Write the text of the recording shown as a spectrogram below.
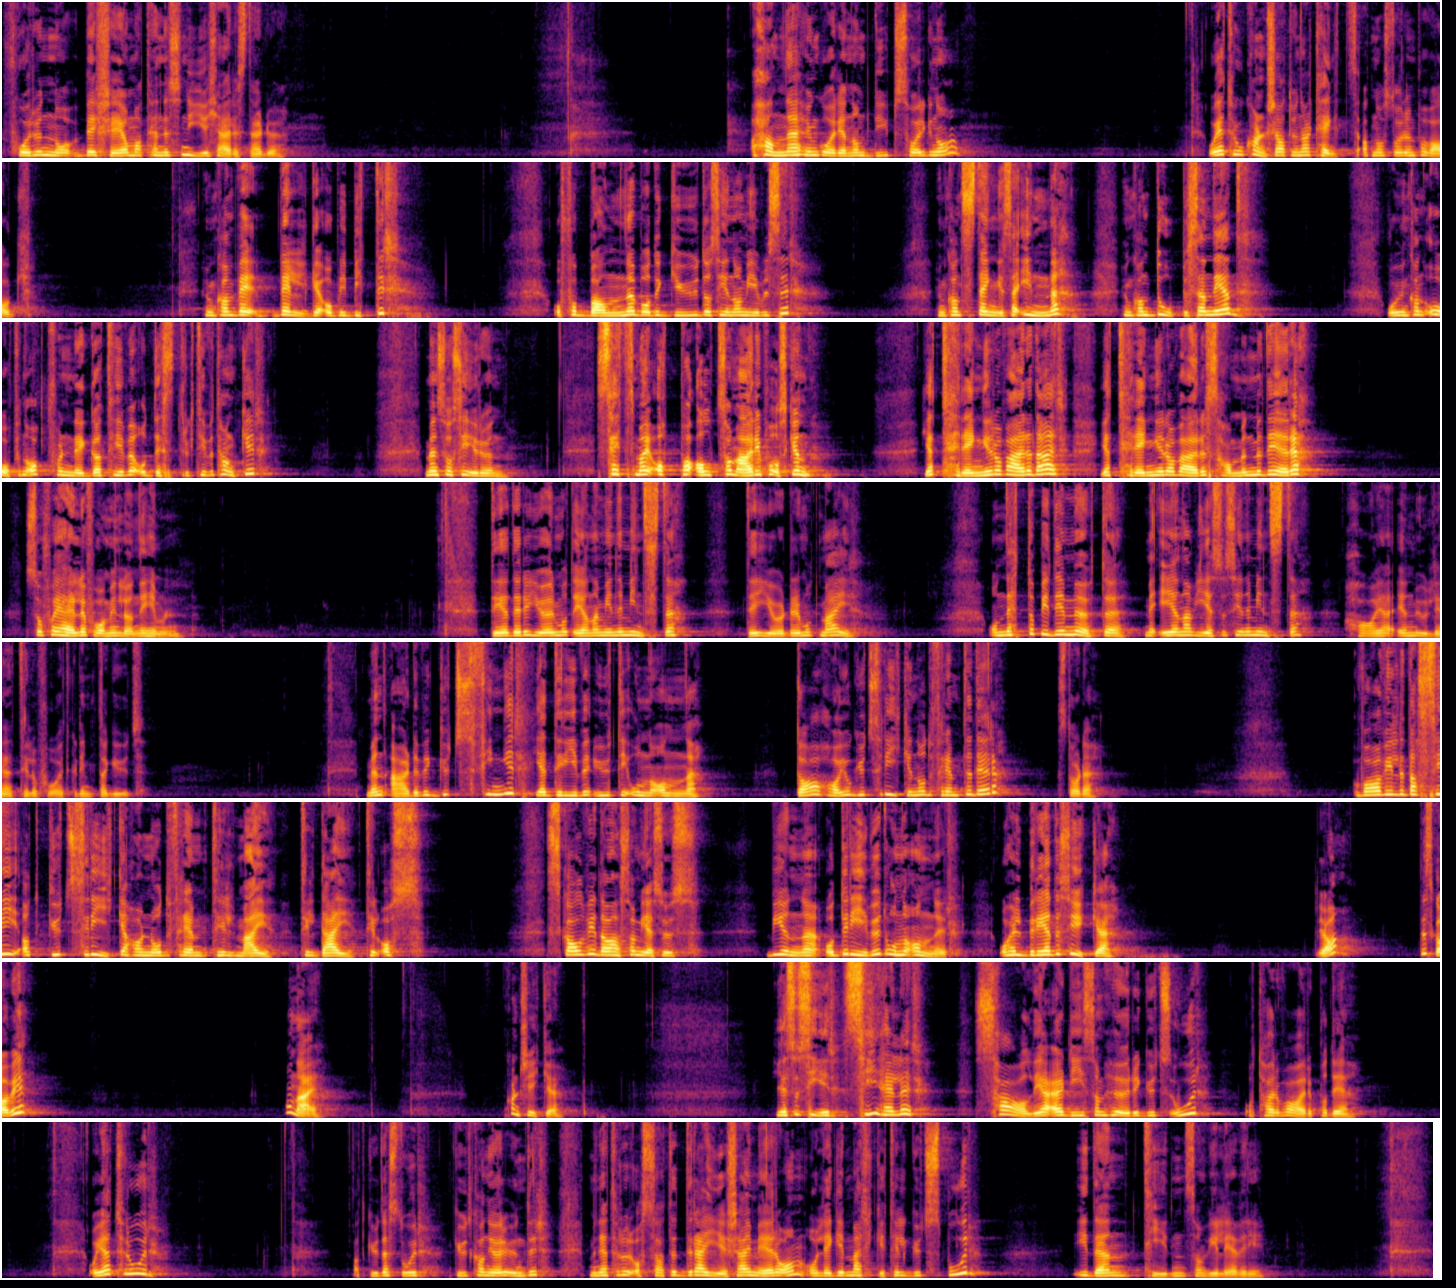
får hun nå beskjed om at hennes nye kjæreste er død. Hanne hun går gjennom dyp sorg nå. Og jeg tror kanskje at hun har tenkt at nå står hun på valg. Hun kan velge å bli bitter og forbanne både Gud og sine omgivelser. Hun kan stenge seg inne, hun kan dope seg ned. Og hun kan åpne opp for negative og destruktive tanker. Men så sier hun, 'Sett meg opp på alt som er i påsken.' Jeg trenger å være der. Jeg trenger å være sammen med dere. Så får jeg heller få min lønn i himmelen. Det dere gjør mot en av mine minste, det gjør dere mot meg. Og nettopp i det møtet med en av Jesus sine minste har jeg en mulighet til å få et glimt av Gud. Men er det ved Guds finger jeg driver ut de onde åndene? Da har jo Guds rike nådd frem til dere står det. Hva vil det da si at Guds rike har nådd frem til meg, til deg, til oss? Skal vi da, som Jesus, begynne å drive ut onde ånder og helbrede syke? Ja, det skal vi. Å nei. Kanskje ikke. Jesus sier, 'Si heller, salige er de som hører Guds ord og tar vare på det'. Og jeg tror at Gud er stor, Gud kan gjøre under, men jeg tror også at det dreier seg mer om å legge merke til Guds spor i den tiden som vi lever i.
